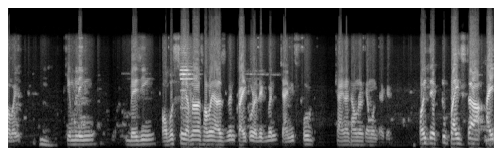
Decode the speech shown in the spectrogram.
সবাই। কিমলিং বেজিং অবশ্যই আপনারা সবাই আসবেন ট্রাই করে দেখবেন। চাইনিজ ফুড চাইনা টাউনের কেমন থাকে। হয়তো একটু প্রাইসটা হাই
